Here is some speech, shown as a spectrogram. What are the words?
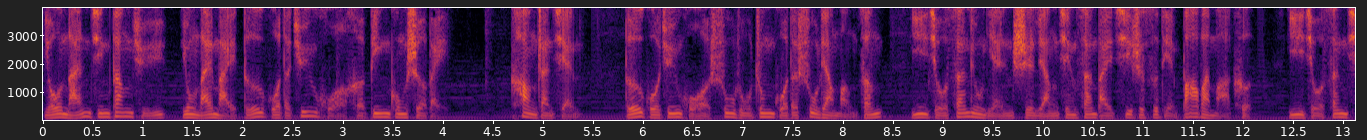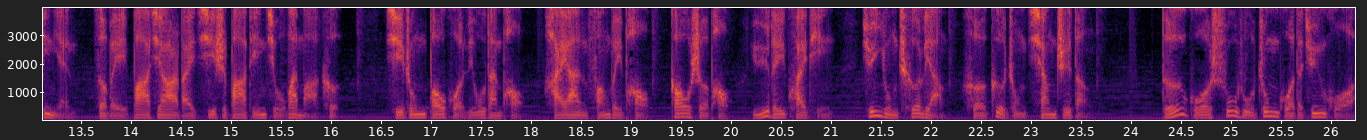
由南京当局用来买德国的军火和兵工设备。抗战前，德国军火输入中国的数量猛增，一九三六年是两千三百七十四点八万马克。一九三七年则为八千二百七十八点九万马克，其中包括榴弹炮、海岸防卫炮、高射炮、鱼雷快艇、军用车辆和各种枪支等。德国输入中国的军火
